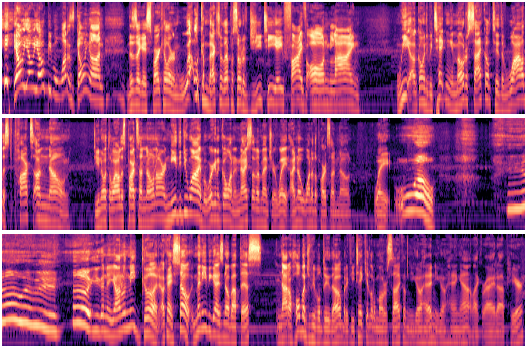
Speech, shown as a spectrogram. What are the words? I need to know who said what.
Speaker 1: yo, yo, yo, people, what is going on? This is AKSpartanKiller, and welcome back to another episode of GTA 5 Online. We are going to be taking a motorcycle to the wildest parts unknown. Do you know what the wildest parts unknown are? Neither do I, but we're going to go on a nice little adventure. Wait, I know one of the parts unknown. Wait. Whoa. Oh, you're going to yawn with me? Good. Okay, so many of you guys know about this. Not a whole bunch of people do, though, but if you take your little motorcycle and you go ahead and you go hang out, like, right up here.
